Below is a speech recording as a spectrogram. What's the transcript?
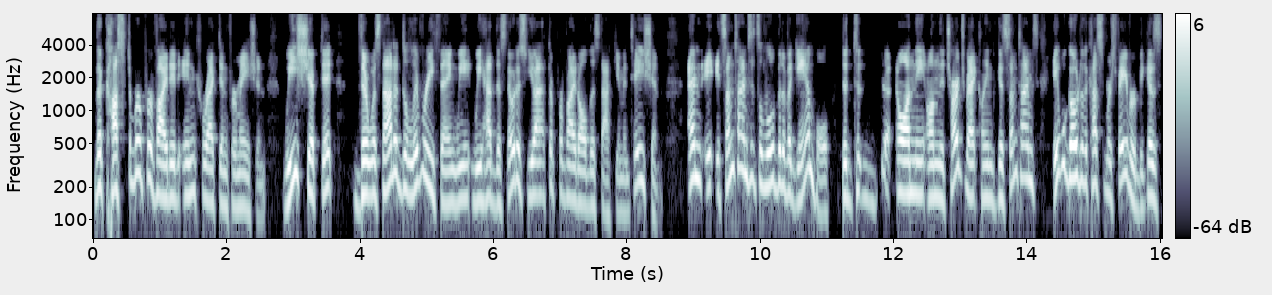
the customer provided incorrect information. We shipped it. There was not a delivery thing. We we had this notice. You have to provide all this documentation and it, it sometimes it's a little bit of a gamble to, to, on the on the chargeback claim because sometimes it will go to the customer's favor because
